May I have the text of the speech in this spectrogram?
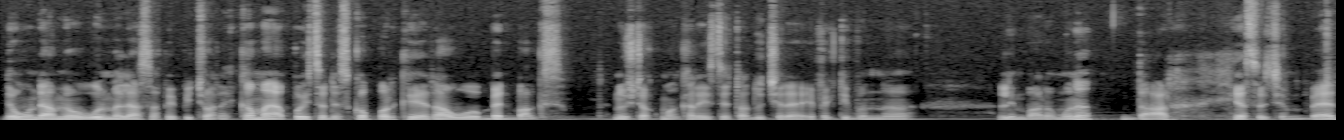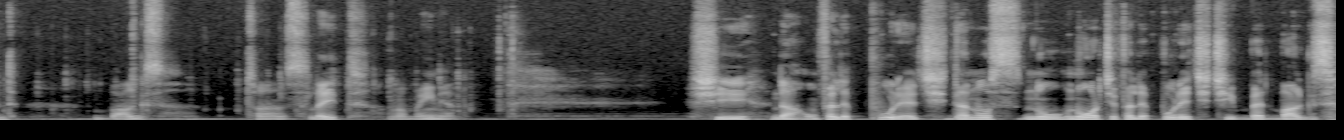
De unde am eu urmele astea pe picioare? Cam mai apoi să descoper că erau uh, bed bugs. Nu știu acum care este traducerea efectiv în uh, limba română, dar, ia să zicem, bed bugs, translate Romanian. Și, da, un fel de pureci, dar nu, nu, nu orice fel de pureci, ci bed bugs.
